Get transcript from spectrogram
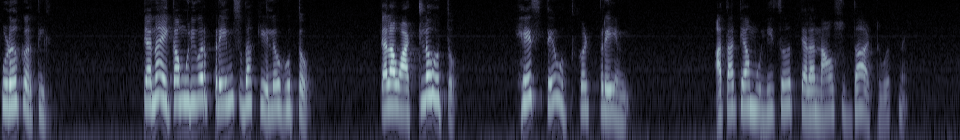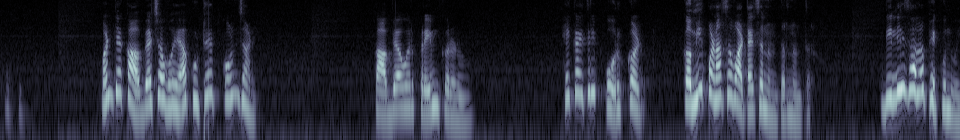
पुढं करतील. त्यानं एका मुलीवर प्रेमसुद्धा केलं होतं. त्याला वाटलं होतं. हेच ते उत्कट प्रेम. आता त्या मुलीचं त्याला नावसुद्धा आठवत नाही. पण त्या काव्याच्या वया कुठे आहेत कोण जाणे? काव्यावर प्रेम करणं हे काहीतरी पोरकट कमीपणाचं वाटायचं नंतर नंतर. दिली झालं फेकून होई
